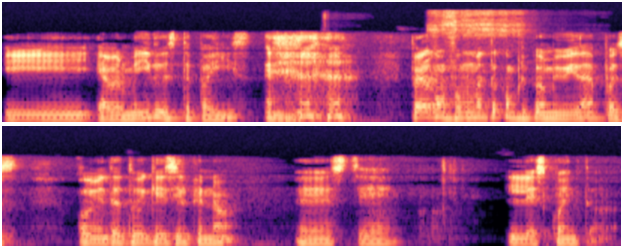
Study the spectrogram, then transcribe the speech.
y, haberme ido de este país. Pero como fue un momento complicado en mi vida, pues obviamente tuve que decir que no. Este, les cuento.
